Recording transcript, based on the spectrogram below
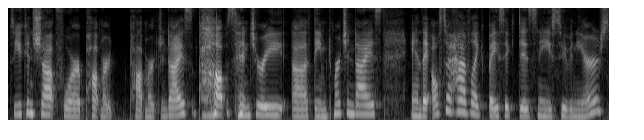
So you can shop for pop merch pop merchandise, pop century uh, themed merchandise, and they also have like basic Disney souvenirs.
